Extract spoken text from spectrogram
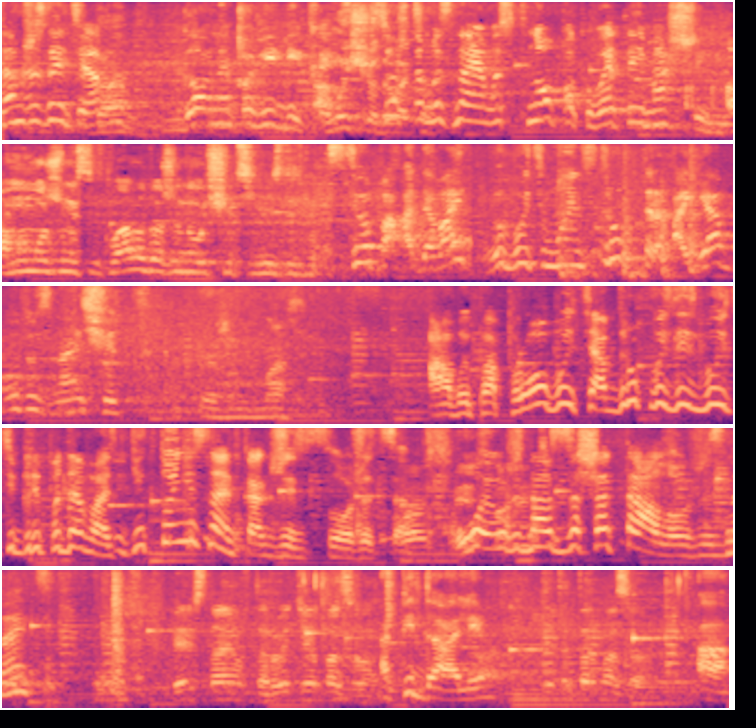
Нам же, знаете, а мы, главное побибикать. А мы еще Все, давайте. что мы знаем из кнопок в этой машине. А мы можем и Светлану даже научить ездить. Степа, а давай вы будете мой инструктор, а я буду, значит... А вы попробуйте, а вдруг вы здесь будете преподавать? Никто не знает, как жизнь сложится. Ой, уже нас зашатало уже, знаете. Теперь ставим второй диапазон. А педали? Это тормоза. А,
